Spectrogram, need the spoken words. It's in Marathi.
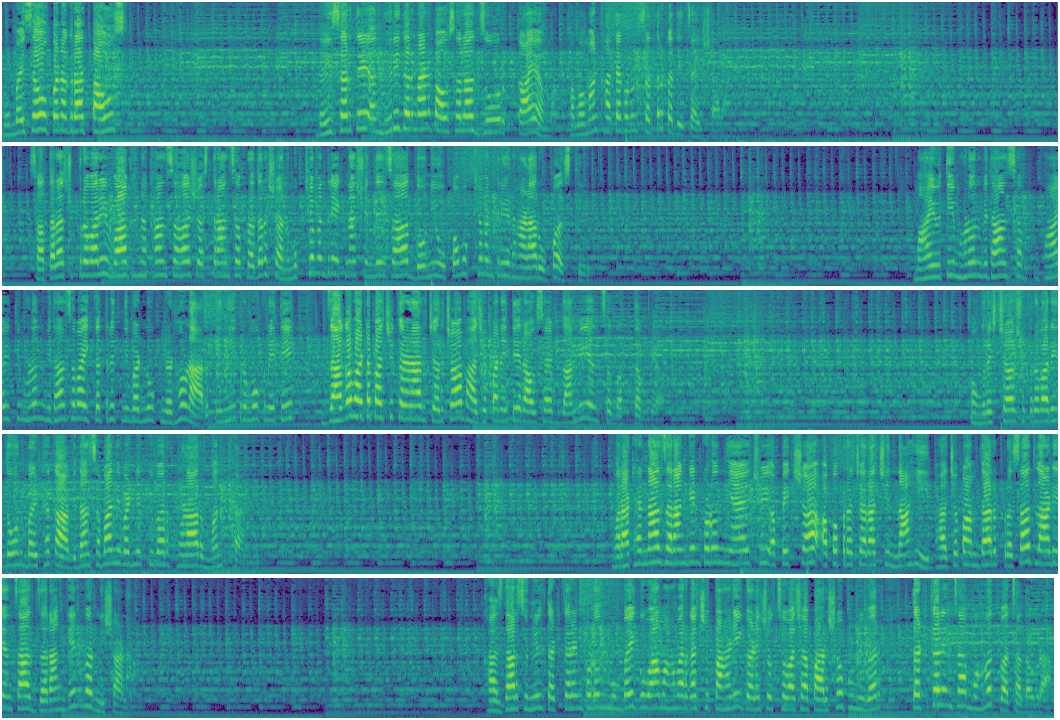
मुंबईसह उपनगरात पाऊस. दहिसर ते अंधेरी दरम्यान पावसाला जोर कायम. हवामान खात्याकडून सतर्कतेचा इशारा. सातारा शुक्रवारी वाघ नखांसह शस्त्रांचं प्रदर्शन. मुख्यमंत्री एकनाथ शिंदेसह दोन्ही उपमुख्यमंत्री राहणार उपस्थित. महायुती म्हणून विधानसभा महायुती म्हणून विधानसभा एकत्रित निवडणूक लढवणार. तिन्ही प्रमुख नेते जागा वाटपाची करणार चर्चा. भाजपा नेते रावसाहेब दानवे यांचं वक्तव्य. काँग्रेसच्या शुक्रवारी दोन बैठका विधानसभा निवडणुकीवर होणार मंथन. मराठ्यांना जरांगेंकडून न्यायाची अपेक्षा अपप्रचाराची नाही. भाजप आमदार प्रसाद लाड यांचा जरांगेंवर निशाणा. खासदार सुनील तटकरेंकडून मुंबई गोवा महामार्गाची पाहणी गणेशोत्सवाच्या पार्श्वभूमीवर तटकरेंचा महत्त्वाचा दौरा.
